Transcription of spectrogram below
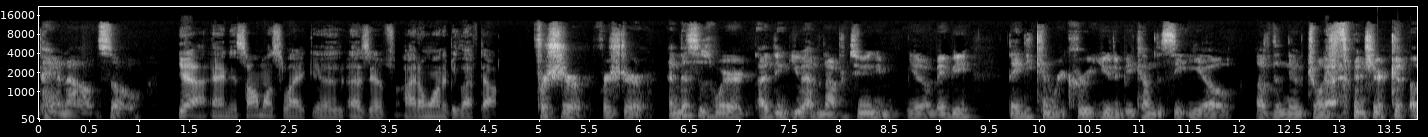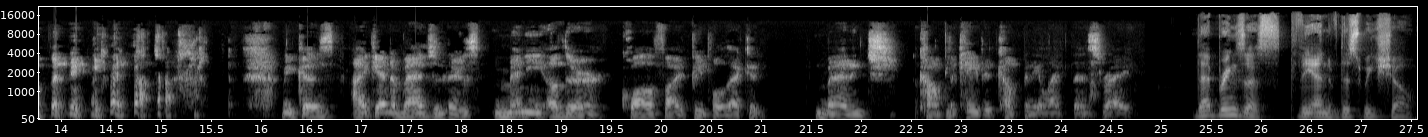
pan out. So yeah, and it's almost like uh, as if I don't want to be left out. For sure, for sure, and this is where I think you have an opportunity. You know, maybe they can recruit you to become the CEO of the new joint venture company. because I can imagine there's many other qualified people that could manage a complicated company like this, right? That brings us to the end of this week's show.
